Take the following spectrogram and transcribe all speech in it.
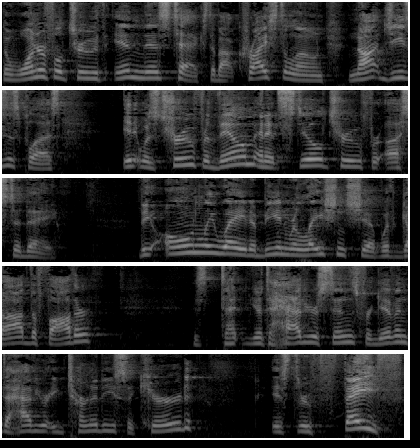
The wonderful truth in this text about Christ alone, not Jesus plus, it was true for them and it's still true for us today. The only way to be in relationship with God the Father is to, you know, to have your sins forgiven, to have your eternity secured, is through faith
